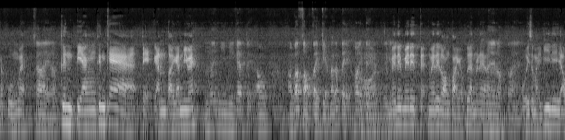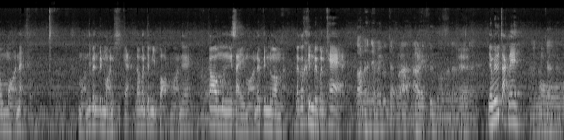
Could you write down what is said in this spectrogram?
กับฝูงไปใช่ครับ ขึ้นเตียงขึ้นแค่เตะกันต่อยกันมีไหมไม่มีมีแค่เตะเอาเอาก็สอบใส่เก็บแล้วก็เตะห้อยอ๋อเตะกันแต่ไม่ได้ไม่ได้เตะไม่ได้ลองต่อยกับเพื่อนไม่ได้อะไรไม่ได้ลองต่อยโอ้ยสมัยพี่นี่เอาหมอนอะ หมอนที่เป็นเป็นหมอนขิกอะแล้วมันจะมีปลอกหมอนใช่ไหมก็เอามือใส่หมอนไว้เป็นนวมอะแล้วก็ขึ้นไปบนแค่ตอนนั้นยังไม่รู้จักว่าอะไรขึ้นรวมกันนะเออยังไม่รู้จักเลยไม่รู้โอ้จักโห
